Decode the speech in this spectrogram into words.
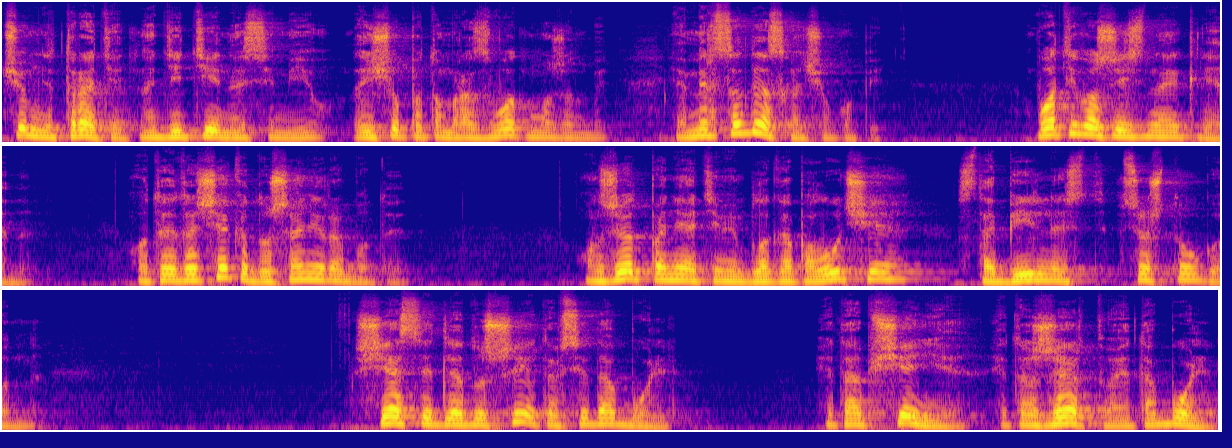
Чем мне тратить на детей, на семью? Да еще потом развод может быть. Я Мерседес хочу купить. Вот его жизненная кредо. Вот у этого человека душа не работает. Он живет понятиями благополучия, стабильность, все что угодно. Счастье для души – это всегда боль. Это общение, это жертва, это боль.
